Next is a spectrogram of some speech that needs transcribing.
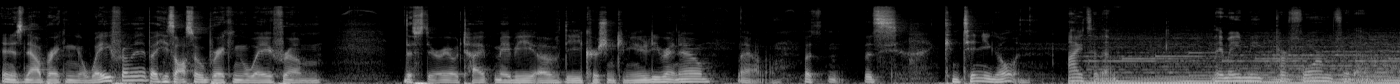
and is now breaking away from it, but he's also breaking away from the stereotype maybe of the Christian community right now. I don't know. Let's let's continue going. Lie to them. They made me perform for them.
